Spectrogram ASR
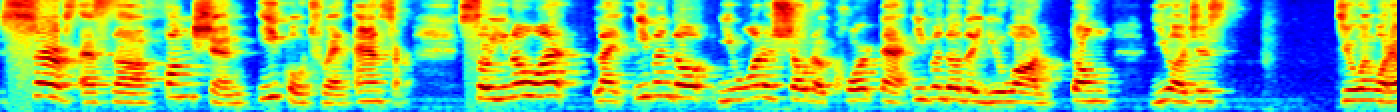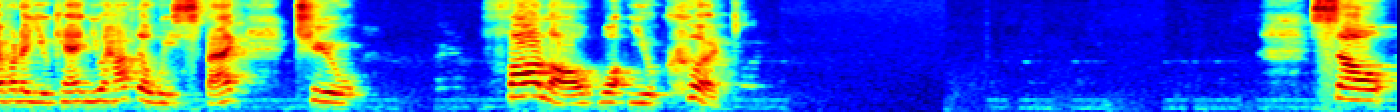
serves as a function equal to an answer. So you know what? Like even though you want to show the court that even though that you are don't you are just doing whatever that you can, you have the respect to follow what you could. So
